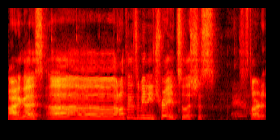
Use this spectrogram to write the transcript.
All right, guys. Uh, I don't think there's gonna be any trades, so let's just start it.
